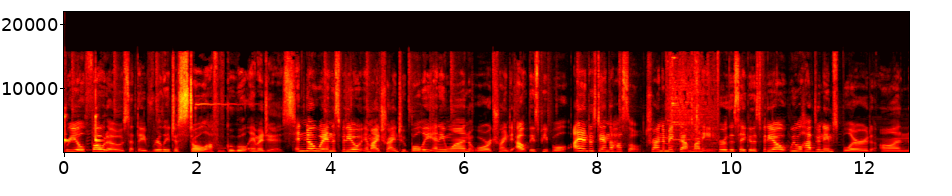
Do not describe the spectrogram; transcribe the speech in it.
real photos photos that they really just stole off of Google Images. In no way in this video am I trying to bully anyone or trying to out these people. I understand the hustle, trying to make that money. For the sake of this video, we will have their names blurred on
